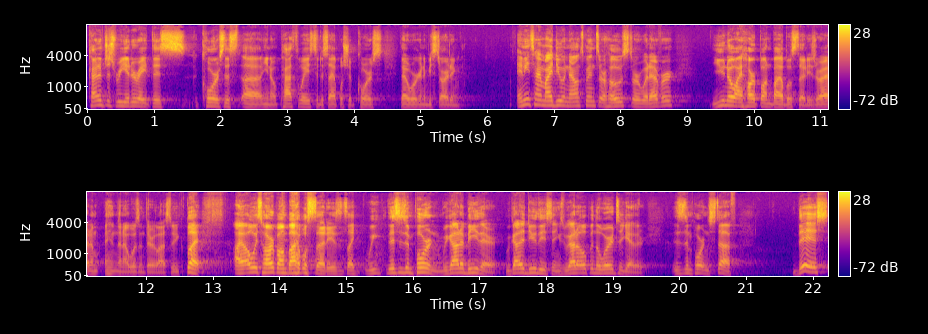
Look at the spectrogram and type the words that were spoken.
kind of just reiterate this course, this, uh, you know, Pathways to Discipleship course that we're going to be starting. Anytime I do announcements or host or whatever, you know I harp on Bible studies, right? I'm, and then I wasn't there last week, but I always harp on Bible studies. It's like we this is important. We got to be there. We got to do these things. We got to open the Word together. This is important stuff. This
